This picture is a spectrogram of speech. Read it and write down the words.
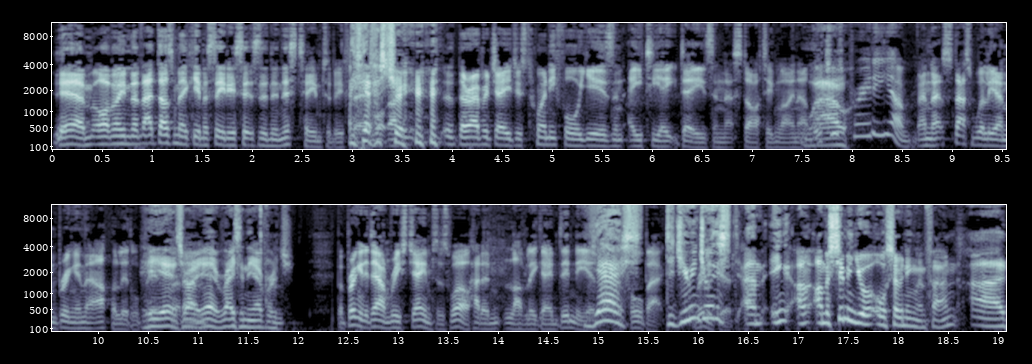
Yeah, well, I mean that, that does make him a senior citizen in this team. To be fair, Yeah, that's I true. their average age is 24 years and 88 days in that starting lineup, which Wow. is pretty young. And that's that's Willian bringing that up a little bit. He is, but, right, um, yeah, raising the average. But bringing it down, Reece James as well had a lovely game, didn't he? Yes. fullback? Did you enjoy Really this? Um, I'm assuming you're also an England fan. Uh,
